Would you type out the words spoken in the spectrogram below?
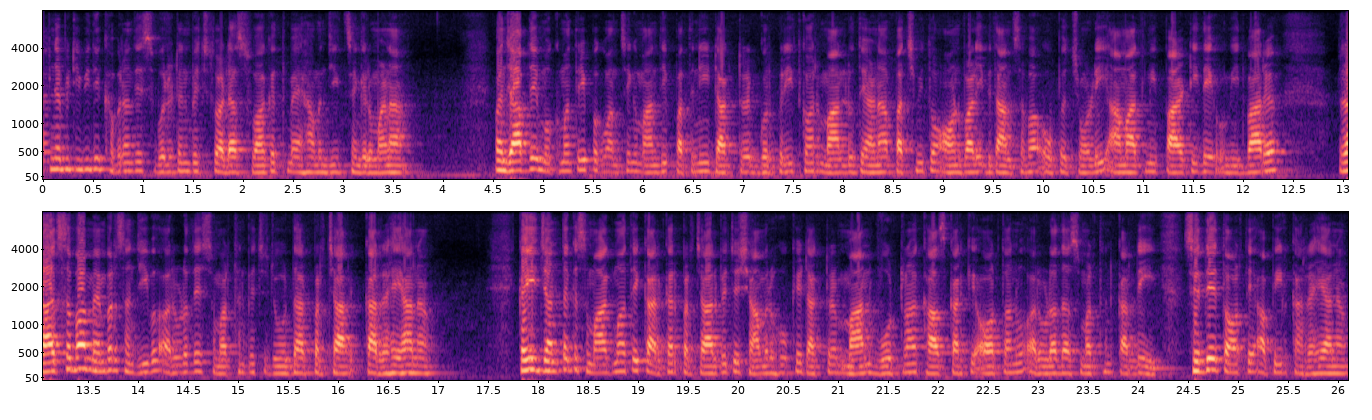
ਪੰਜਾਬੀ ਟੀਵੀ ਦੇ ਖਬਰਾਂ ਦੇ ਇਸ ਬੁਲੇਟਿਨ ਵਿੱਚ ਤੁਹਾਡਾ ਸਵਾਗਤ, ਮੈਂ ਹਾਂ ਮਨਜੀਤ ਸਿੰਘ ਰੁਮਾਣਾ। ਪੰਜਾਬ ਦੇ ਮੁੱਖ ਮੰਤਰੀ ਭਗਵੰਤ ਸਿੰਘ ਮਾਨ ਦੀ ਪਤਨੀ ਡਾਕਟਰ ਗੁਰਪ੍ਰੀਤ ਕੌਰ ਮਾਨ, ਲੁਧਿਆਣਾ ਪੱਛਮੀ ਤੋਂ ਆਉਣ ਵਾਲੀ ਵਿਧਾਨ ਸਭਾ ਉਪ ਚੋਣ ਲਈ ਆਮ ਆਦਮੀ ਪਾਰਟੀ ਦੇ ਉਮੀਦਵਾਰ, ਰਾਜ ਸਭਾ ਮੈਂਬਰ ਸੰਜੀਵ ਅਰੋੜਾ ਦੇ ਸਮਰਥਨ ਵਿੱਚ ਜ਼ੋਰਦਾਰ ਪ੍ਰਚਾਰ ਕਰ ਰਹੇ ਹਨ। ਕਈ ਜਨਤਕ ਸਮਾਗਮਾਂ ਤੇ ਘਰ ਘਰ ਪ੍ਰਚਾਰ ਵਿੱਚ ਸ਼ਾਮਲ ਹੋ ਕੇ ਡਾਕਟਰ ਮਾਨ ਵੋਟਰਾਂ, ਖਾਸ ਕਰਕੇ ਔਰਤਾਂ ਨੂੰ ਅਰੋੜਾ ਦਾ ਸਮਰਥਨ ਕਰਨ ਲਈ ਸਿੱਧੇ ਤੌਰ ਤੇ ਅਪੀਲ ਕਰ ਰਹੇ ਹਨ।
